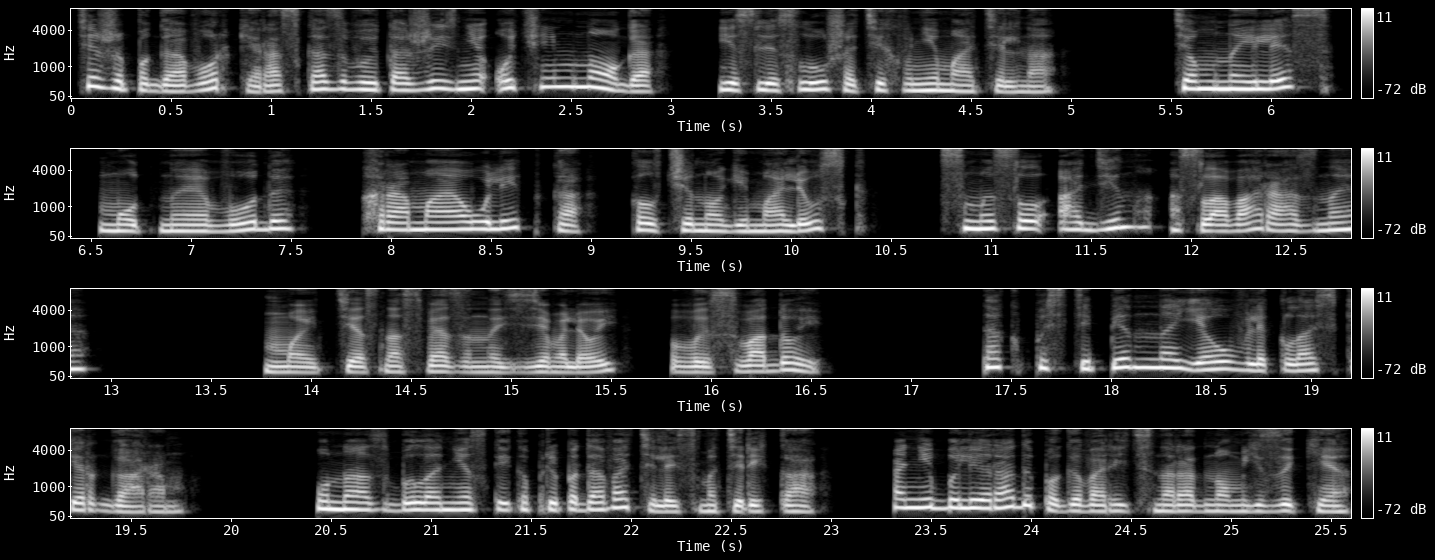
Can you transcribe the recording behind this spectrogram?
Те же поговорки рассказывают о жизни очень много, если слушать их внимательно. Темный лес, мутные воды, хромая улитка, колченогий моллюск. Смысл один, а слова разные. Мы тесно связаны с землей, вы с водой. Так постепенно я увлеклась киргаром. У нас было несколько преподавателей с материка. Они были рады поговорить на родном языке.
